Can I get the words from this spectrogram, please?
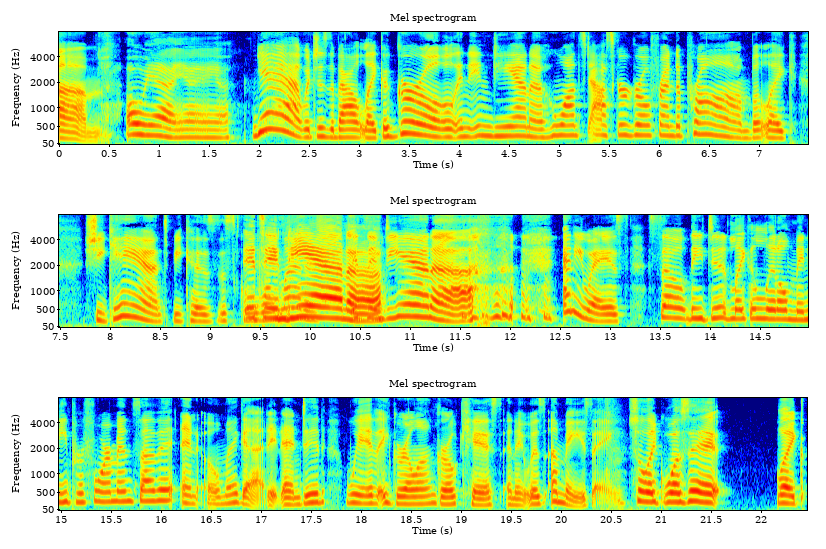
Um, Oh yeah, yeah, yeah, yeah. yeah, which is about like a girl in Indiana who wants to ask her girlfriend to prom, but like she can't because the school. It's won't let her. Indiana. It's Indiana. Anyways, so they did like a little mini performance of it, and oh my god, it ended with a girl on girl kiss, and it was amazing. So like, was it like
